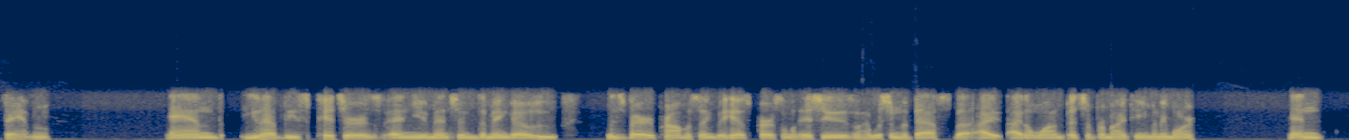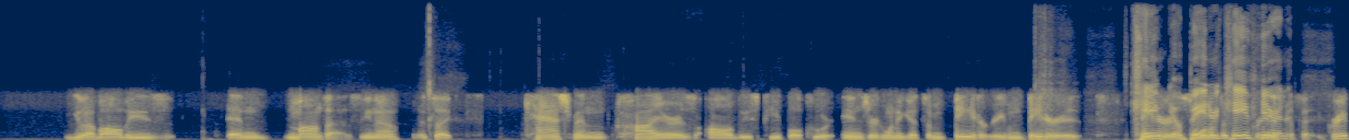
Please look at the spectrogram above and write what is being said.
Stanton. And you have these pitchers, and you mentioned Domingo, who is very promising, but he has personal issues, and I wish him the best. But I, I don't want him pitching for my team anymore. And you have all these, and Montas, you know, it's like Cashman hires all these people who are injured when he gets them. Bader, even Bader is. Came, Bader, is Bader one of the came here greatest and great.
